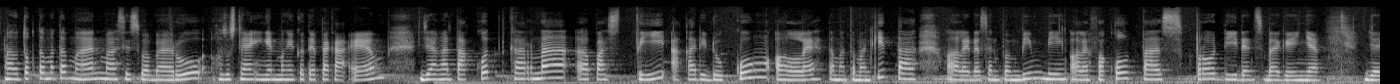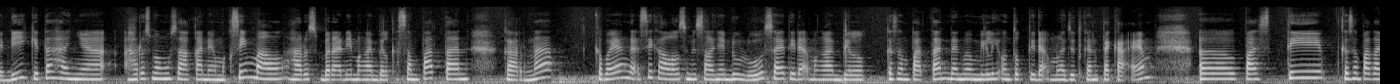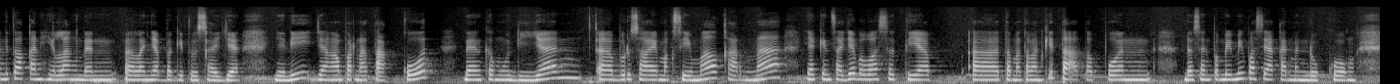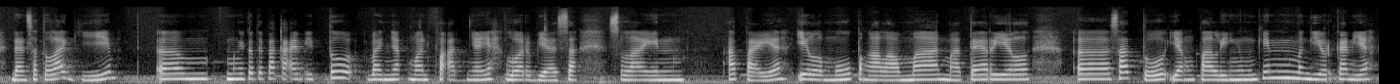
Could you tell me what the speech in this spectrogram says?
Nah, untuk teman-teman mahasiswa baru khususnya yang ingin mengikuti PKM, jangan takut karena uh, pasti akan didukung oleh teman-teman kita, oleh dosen pembimbing, oleh fakultas, prodi dan sebagainya. Jadi kita hanya harus mengusahakan yang maksimal, harus berani mengambil kesempatan karena kebayang nggak sih kalau misalnya dulu saya tidak mengambil kesempatan dan memilih untuk tidak melanjutkan PKM, uh, pasti kesempatan itu akan hilang dan uh, lenyap begitu saja aja. Jadi jangan pernah takut dan kemudian uh, berusaha maksimal karena yakin saja bahwa setiap teman eh, teman-teman kita ataupun dosen pembimbing pasti akan mendukung. Dan satu lagi um, mengikuti PKM itu banyak manfaatnya ya luar biasa selain apa ya ilmu pengalaman material uh, satu yang paling mungkin menggiurkan ya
